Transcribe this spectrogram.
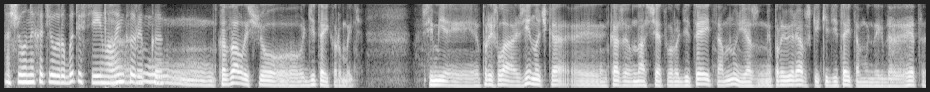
А що вони хотіли робити з цією маленькою рибкою? Ну, казали, що дітей кормить. Сім'ї прийшла жіночка, е, каже, в нас четверо дітей. Там, ну, я ж не перевіряв, скільки дітей там у них да, ете.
